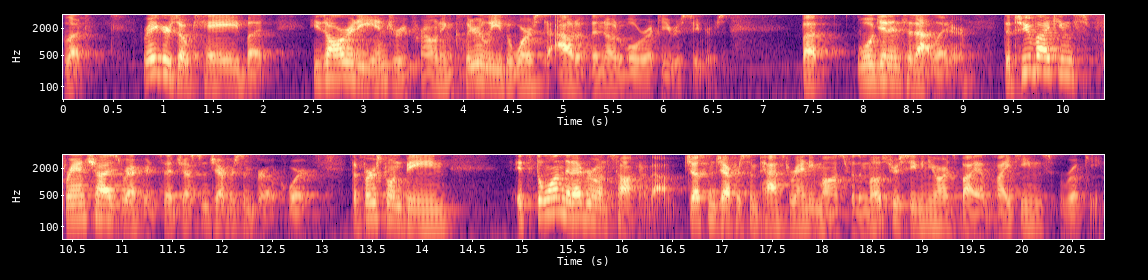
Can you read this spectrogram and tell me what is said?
Look, Reagor's okay, but he's already injury prone and clearly the worst out of the notable rookie receivers. But we'll get into that later. The two Vikings franchise records that Justin Jefferson broke were the first one being it's the one that everyone's talking about. Justin Jefferson passed Randy Moss for the most receiving yards by a Vikings rookie.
